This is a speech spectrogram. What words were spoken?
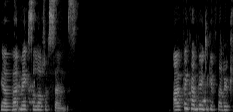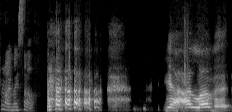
Yeah, that makes a lot of sense. I think I'm going to give that a try myself. yeah, I love it.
